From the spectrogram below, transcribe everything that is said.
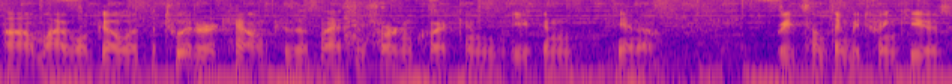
um, I will go with the Twitter account because it's nice and short and quick, and you can you know read something between cues.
